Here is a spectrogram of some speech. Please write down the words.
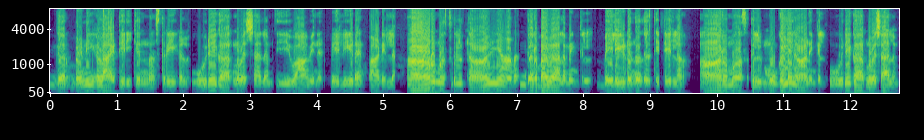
ഗർഭിണികളായിട്ടിരിക്കുന്ന സ്ത്രീകൾ ഒരു കാരണവശാലും ഈ വാവിന് ബലിയിടാൻ പാടില്ല. ആറു മാസത്തിൽ താഴെയാണ് ഗർഭകാലമെങ്കിൽ ബലിയിടുന്നതിൽ തെറ്റില്ല. ആറു മാസത്തിൽ മുകളിലാണെങ്കിൽ ഒരു കാരണവശാലും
